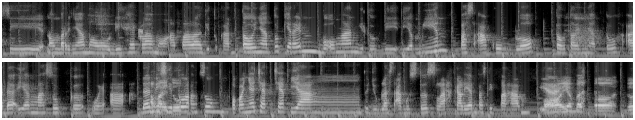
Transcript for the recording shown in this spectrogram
si nomornya mau dihack lah, mau apalah gitu kan. Taunya tuh kirain bohongan gitu, di diemin. Pas aku blok, tahu-taunya tuh ada yang masuk ke WA dan di situ itu? langsung pokoknya chat-chat yang 17 Agustus lah kalian pasti paham ya oh iya gitu. betul. Itu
